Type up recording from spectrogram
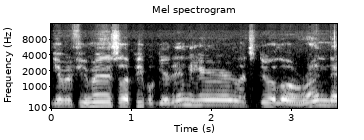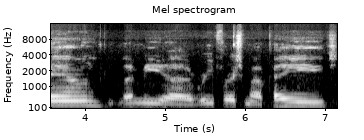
give it a few minutes, let people get in here. Let's do a little rundown. Let me uh, refresh my page.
